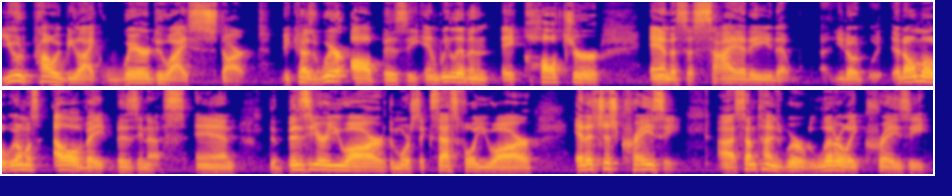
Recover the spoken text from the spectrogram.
You would probably be like, Where do I start? Because we're all busy and we live in a culture and a society that you know it almost we almost elevate busyness. And the busier you are the more successful you are. And it's just crazy. Uh, sometimes we're literally crazy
